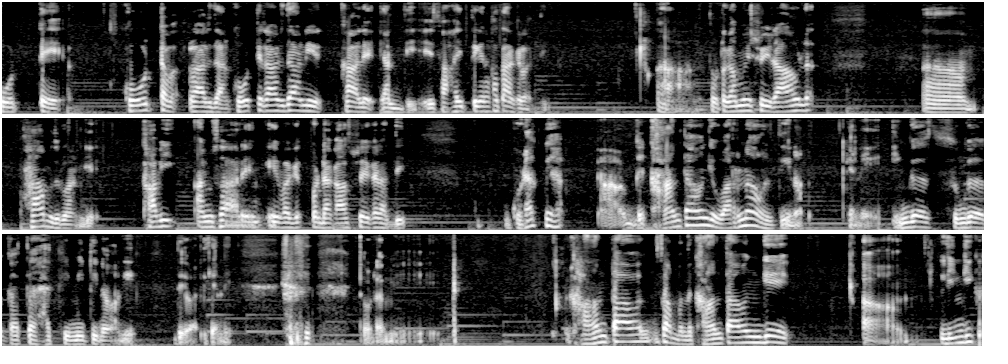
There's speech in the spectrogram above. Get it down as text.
කෝට්ටේ කෝට්ට රාජධාන කෝට්ට රාජධානය කාලය යන්දී ඒ සාහිත්‍ය ගැන කතා කරති තොටගම ශ්‍රී රාහුල හාමුදුරුවන්ගේ කවි අනුසාරයෙන් ඒ වගේ පොඩක් ආශ්‍රය කරද්දි ගොඩක් කාන්තාවන්ගේ වර්ණාවල් තියනවා. කැනෙ ඉංග සුංග ගත හැකි මිටින වගේ දේවල්. කැනෙ තොට මේ කාන්තාවන් සම්බඳ කාන්තාවන්ගේ ලිංගික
